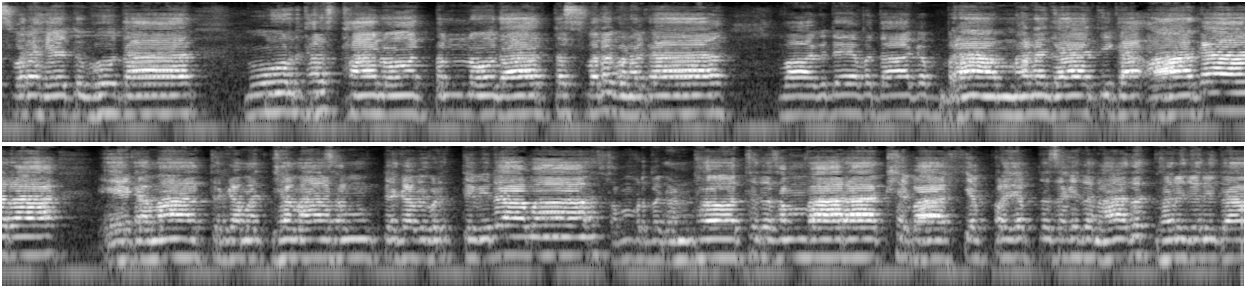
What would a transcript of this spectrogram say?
शरीरायामश्लक्ष्मीकृतकलविलविनिसृतपुरुषध्वनिकाचारतुल्यगान्धारस्वरहेतुभूता मूर्धस्थानोत्पन्नोदात्तस्वरगुणक वाग्देवताकब्राह्मणजातिक आकार एकमात्रिकमध्यमा सम्यकविवृत्तिविरामा संवृतकण्ठोत्थितसंवाराक्षबाह्यप्रयत्नसहितनादध्वनिजनिता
